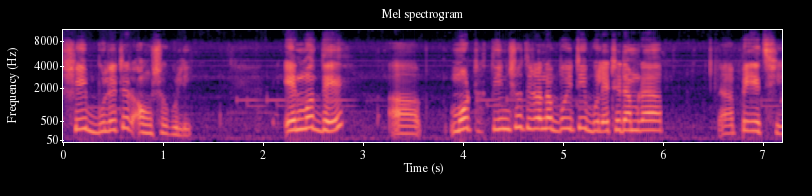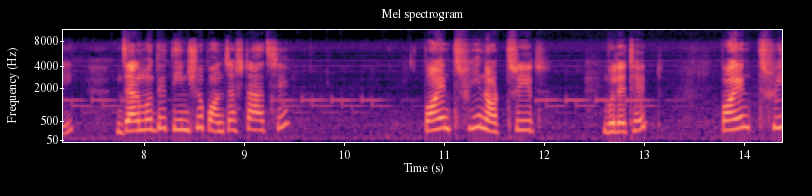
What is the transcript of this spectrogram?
সেই বুলেটের অংশগুলি। এর মধ্যে মোট তিনশো তিরানব্বইটি বুলেটেড আমরা পেয়েছি। যার মধ্যে তিনশো পঞ্চাশটা আছে। পয়েন্ট থ্রি নট থ্রির বুলেটেড পয়েন্ট থ্রি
